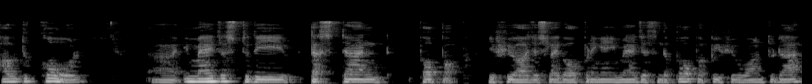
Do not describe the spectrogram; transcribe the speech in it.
how to call uh, images to the TestStand pop-up. If you are just like opening images in the pop-up, if you want to that,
